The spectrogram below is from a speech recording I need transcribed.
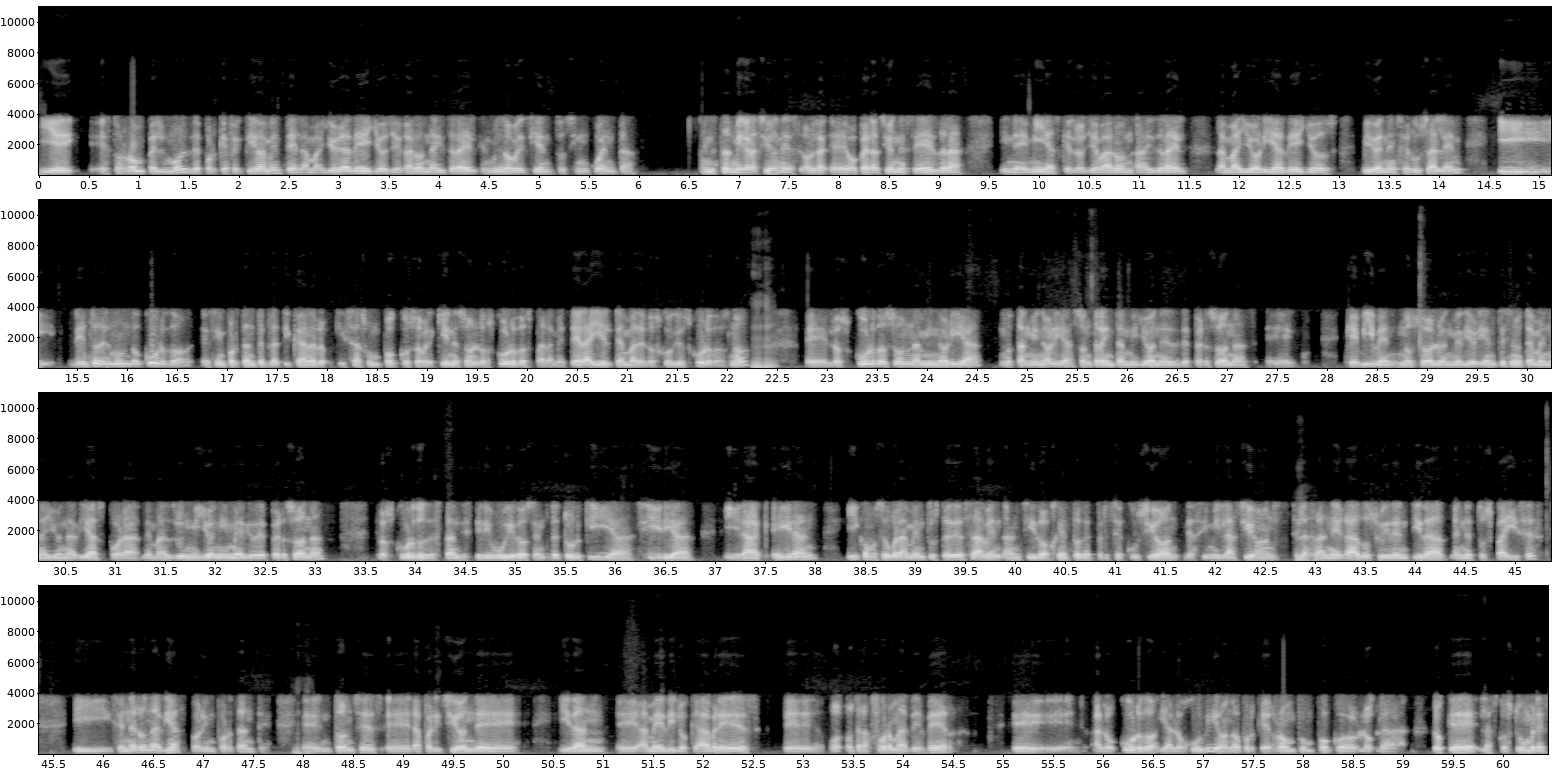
Y eh, esto rompe el molde porque efectivamente la mayoría de ellos llegaron a Israel en 1950 en estas migraciones, eh, operaciones Esdra y Nehemías que los llevaron a Israel, la mayoría de ellos viven en Jerusalén y dentro del mundo kurdo es importante platicar quizás un poco sobre quiénes son los kurdos para meter ahí el tema de los judíos kurdos, ¿no? eh, los kurdos son una minoría, no tan minoría, son 30 millones de personas eh, que viven no solo en Medio Oriente, sino también hay una diáspora de más de un millón y medio de personas los kurdos están distribuidos entre Turquía, Siria, Irak e Irán y como seguramente ustedes saben han sido objeto de persecución, de asimilación, se les ha negado su identidad en estos países y genera una diáspora importante. Entonces eh, la aparición de Irán eh, Amedi lo que abre es eh, otra forma de ver eh, a lo kurdo y a lo judío, ¿no? Porque rompe un poco lo, la, lo que las costumbres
